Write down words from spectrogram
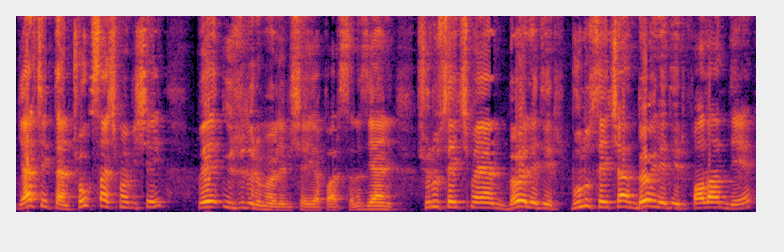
Gerçekten çok saçma bir şey ve üzülürüm öyle bir şey yaparsanız. Yani şunu seçmeyen böyledir, bunu seçen böyledir falan diye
